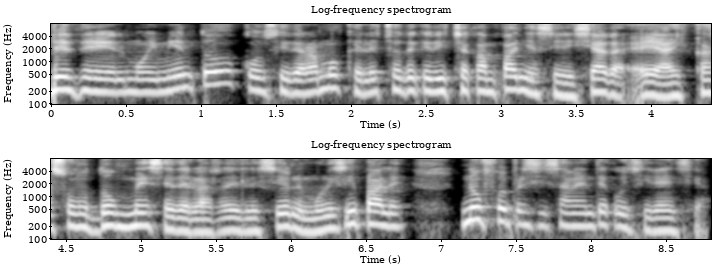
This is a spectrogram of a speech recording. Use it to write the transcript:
Desde el movimiento consideramos que el hecho de que dicha campaña se iniciara a escasos dos meses de las elecciones municipales no fue precisamente coincidencia.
